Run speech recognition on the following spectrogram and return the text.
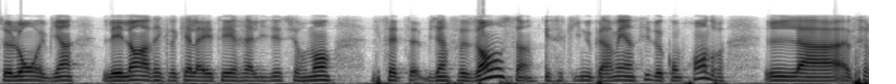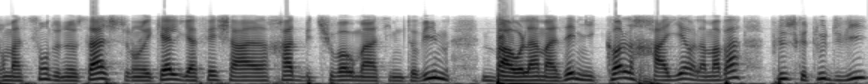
selon eh bien, l'élan avec lequel a été réalisée sûrement cette bienfaisance, et ce qui nous permet ainsi de comprendre l'affirmation de nos sages selon lesquels Yafé Sha'achat Bitshuva ou Tovim, Baolamazé, Mikol Chaye Olamaba, plus que toute vie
